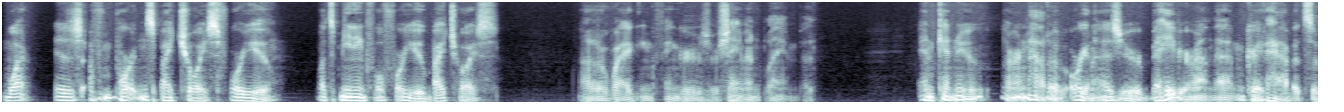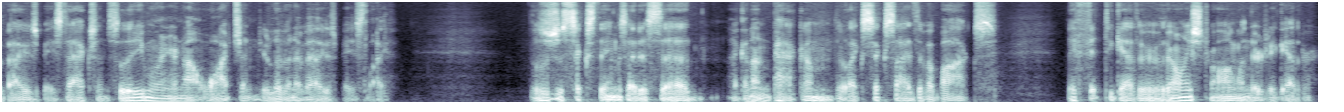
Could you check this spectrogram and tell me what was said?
what is of importance by choice for you, what's meaningful for you by choice, not of wagging fingers or shame and blame, but and can you learn how to organize your behavior around that and create habits of values-based action so that even when you're not watching, you're living a values-based life? Those are just six things I just said. I can unpack them. They're like six sides of a box. They fit together. They're only strong when they're together.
